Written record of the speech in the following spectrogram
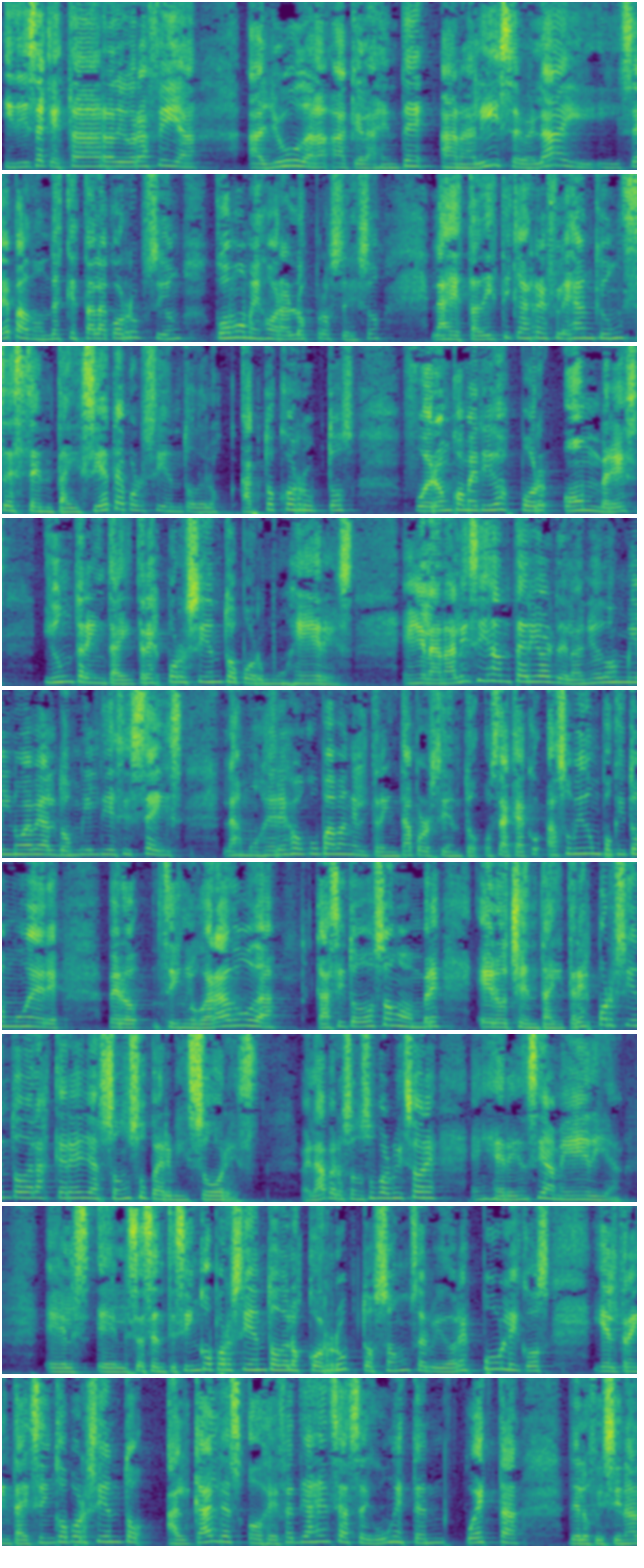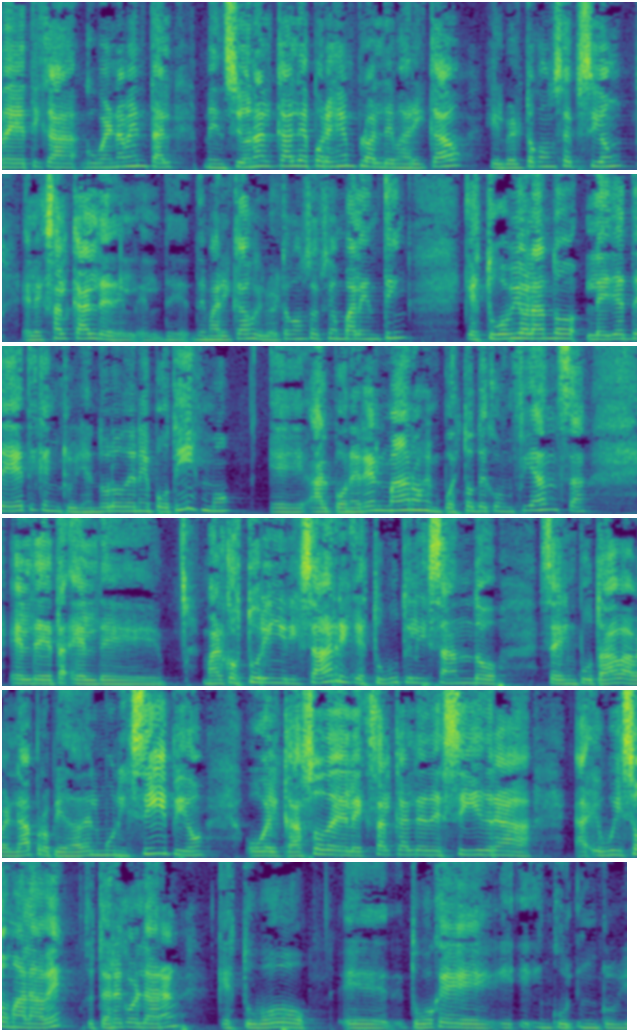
Y dice que esta radiografía ayuda a que la gente analice, ¿verdad? Y, sepa dónde es que está la corrupción, cómo mejorar los procesos. Las estadísticas reflejan que un 67% de los actos corruptos fueron cometidos por hombres y un 33% por mujeres. En el análisis anterior del año 2009 al 2016, las mujeres ocupaban el 30%, o sea que ha, subido un poquito mujeres, pero sin lugar a duda, casi todos son hombres. El 83% de las querellas son supervisores, ¿verdad? Pero son supervisores en gerencia media. El, 65% de los corruptos son servidores públicos y el 35% alcaldes o jefes de agencia, según esta encuesta de la Oficina de Ética Gubernamental. Menciona alcaldes, por ejemplo, al de Maricao, Gilberto Concepción, el exalcalde de, de Maricao, Gilberto Concepción Valentín, que estuvo violando leyes de ética, incluyendo lo de nepotismo, eh, al poner en manos en puestos de confianza, el de, el de Marcos Turín Irizarri, que estuvo utilizando, se imputaba, ¿verdad?, propiedad del municipio, o el caso del exalcalde de Sidra, eh, Huizo Malavé, que ustedes recordarán, que estuvo, eh, tuvo que,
